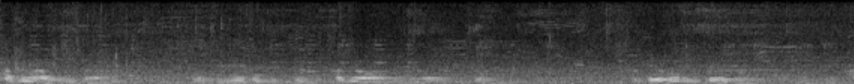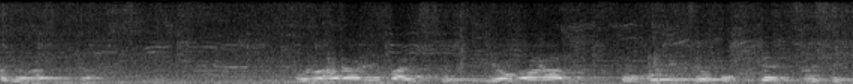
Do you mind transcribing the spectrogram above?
환영합니다. 또 우리 외국인들 환영하고요. 좀 외국인들도 환영합니다. 오늘 하나님 말씀, 영원한 복음이죠. 복된 소식.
